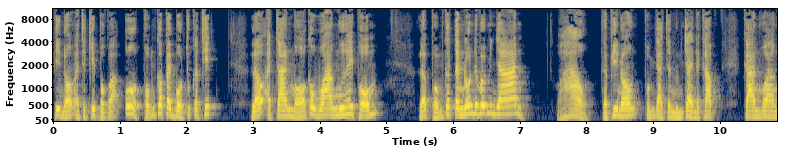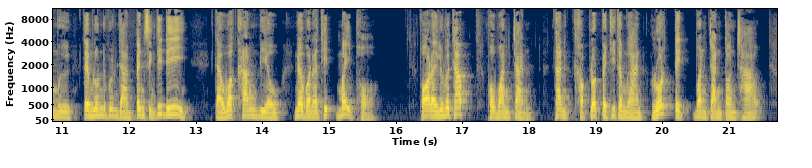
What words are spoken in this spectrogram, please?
พี่น้องอาจจะคิดบอกว่า โอ้ ผมก็ไปโบสถ์ทุกอาทิตย์ แล้วอาจารย์หมอก็วางมือให้ผม แล้วผมก็เต็มล้นด้วยพระวิญญาณ ว้าว แต่พี่น้องผมอยากจะหนุนใจนะครับ การวางมือเต็มล้นด้วยพระวิญญาณเป็นสิ่งที่ดี แต่ว่าครั้งเดียวในวันอาทิตย์ไม่พอ เพราะอะไรรู้ไหมครับ พอวันจันทร์ท่านขับรถไปที่ทำงานรถติดวันจันทร์ตอนเช้า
